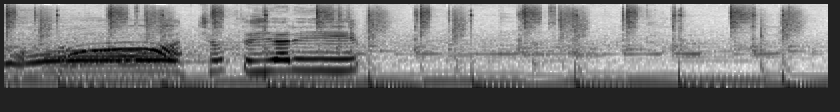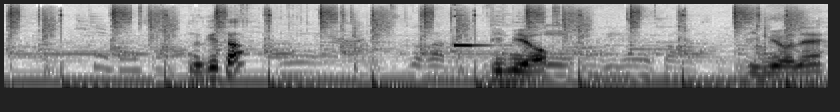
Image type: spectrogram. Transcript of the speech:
うん、おおちょっと左。抜けた？微妙。微妙ね、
